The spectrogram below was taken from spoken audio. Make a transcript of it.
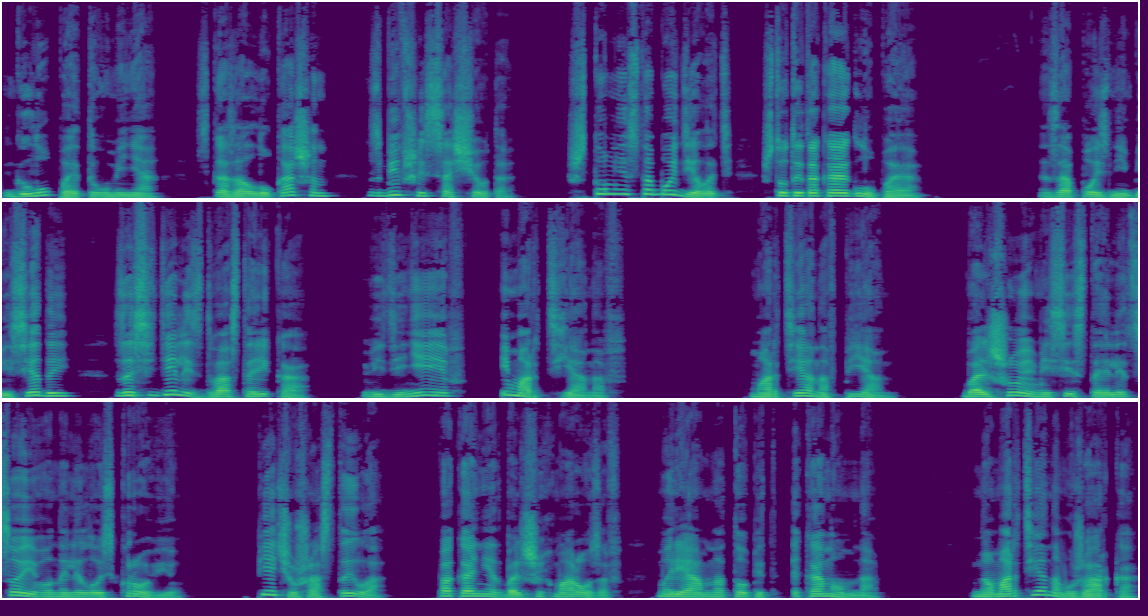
Глупо это у меня, сказал Лукашин, сбившись со счета. Что мне с тобой делать, что ты такая глупая? За поздней беседой засиделись два старика – Веденеев и Мартьянов. Мартьянов пьян. Большое мясистое лицо его налилось кровью. Печь уж остыла. Пока нет больших морозов, Мариам натопит экономно. Но Мартьянову жарко.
